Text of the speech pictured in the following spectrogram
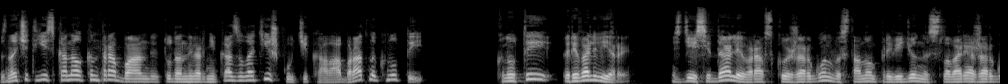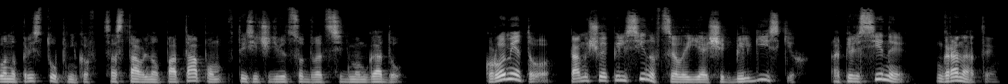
Значит, есть канал контрабанды, туда наверняка золотишко утекало, а обратно кнуты. Кнуты – револьверы. Здесь и далее воровской жаргон, в основном приведен из словаря жаргона преступников, составленного Потапом в 1927 году. Кроме этого, там еще апельсинов целый ящик бельгийских. Апельсины Гранаты.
